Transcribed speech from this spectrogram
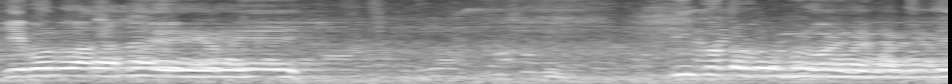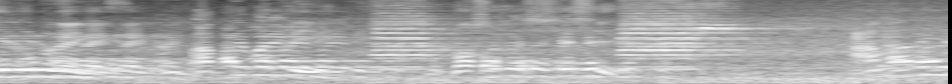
কি বলব আসলে আমি কি কত উপর হয়ে এরকম হয়ে গেছে। ভাবতে পারিনি, বছরের শেষে। আমার এই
